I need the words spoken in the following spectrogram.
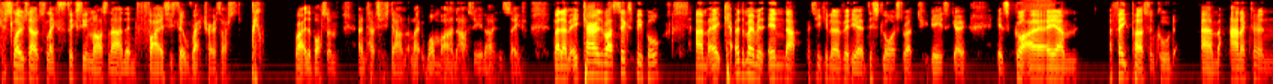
slows down to like 16 miles an hour and then fires these little retro thrusters right at the bottom and touches down at like one mile an hour, so you're nice and safe. But um, it carries about six people. Um, it, at the moment in that particular video, this launched about two days ago. It's got a um a fake person called um Anakin.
